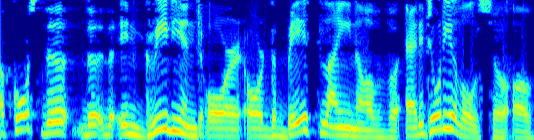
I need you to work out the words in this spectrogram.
of course, the, the, ingredient or, or the baseline of editorial also, of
